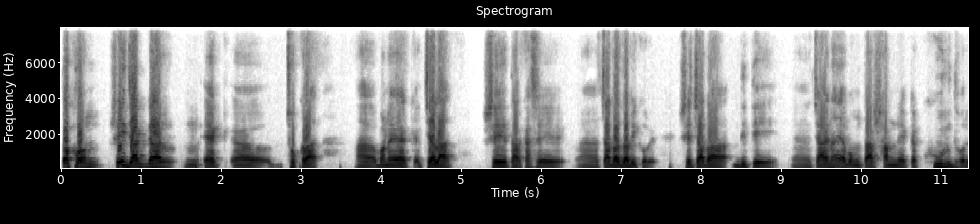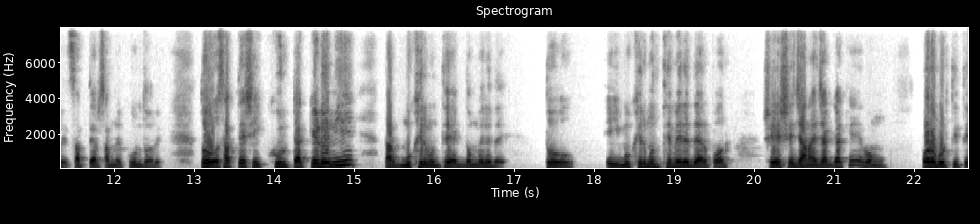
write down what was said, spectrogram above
তখন সেই জাগ্গার এক ছোকরা মানে এক চেলা সে তার কাছে চাঁদা দাবি করে। সে চাঁদা দিতে চায় না এবং তার সামনে একটা খুর ধরে, সত্যের সামনে খুর ধরে। তো সত্যে সেই খুরটা কেড়ে নিয়ে তার মুখের মধ্যে একদম মেরে দেয়। তো এই মুখের মধ্যে মেরে দেওয়ার পর সে এসে জানায় জাজ্ঞাকে এবং পরবর্তীতে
